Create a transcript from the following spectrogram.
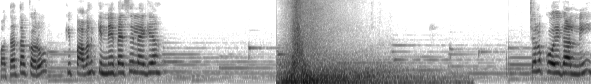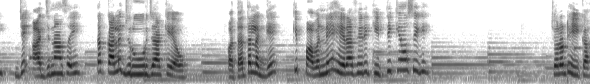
ਪਤਾ ਤਾਂ ਕਰੋ ਕਿ ਪਵਨ ਕਿੰਨੇ ਪੈਸੇ ਲੈ ਗਿਆ। ਚਲੋ ਕੋਈ ਗੱਲ ਨਹੀਂ ਜੇ ਅੱਜ ਨਾ ਸਹੀ ਤਾਂ ਕੱਲ ਜ਼ਰੂਰ ਜਾ ਕੇ ਆਓ। ਪਤਾ ਤਾਂ ਲੱਗੇ ਕਿ ਪਵਨ ਨੇ ਹੇਰਾਫੇਰੀ ਕੀਤੀ ਕਿਉਂ ਸੀਗੀ? ਚਲੋ ਠੀਕ ਆ।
